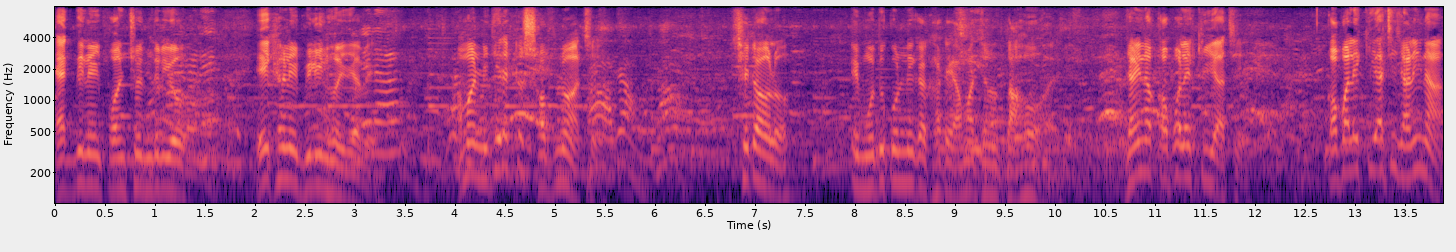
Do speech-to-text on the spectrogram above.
একদিন এই পঞ্চেন্দ্রীয় এখানে বিলীন হয়ে যাবে। আমার নিজের একটা স্বপ্ন আছে। সেটা হলো, এই মধুকর্ণিকা ঘাটে আমার যেন দাহ হয়। জানি না কপালে কি আছে। কপালে কি আছে জানি না।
